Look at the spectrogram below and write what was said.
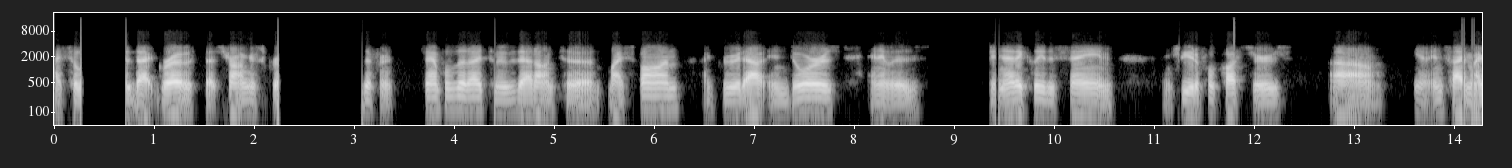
I selected that growth, that strongest growth, different samples that I moved that onto my spawn. I grew it out indoors, and it was genetically the same, beautiful clusters, uh, you know, inside my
